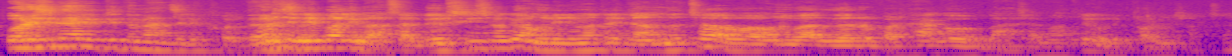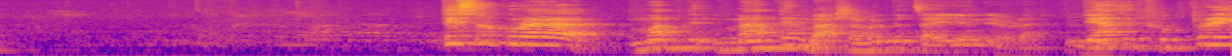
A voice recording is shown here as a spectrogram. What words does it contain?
ओरिजिनालिटी त मान्छेले खोज्दो भने चाहिँ रहेछ। नेपाली भाषा बिर्सिसक्यो अङ्ग्रेजी मात्रै जान्दछ अब अनुवाद गरेर पठाएको भाषा मात्रै उसले पढ्न सक्छ। तेस्रो कुरा मध्य माध्यम भाषा पनि त चाहियो नि एउटा। त्यहाँ चाहिँ थुप्रै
